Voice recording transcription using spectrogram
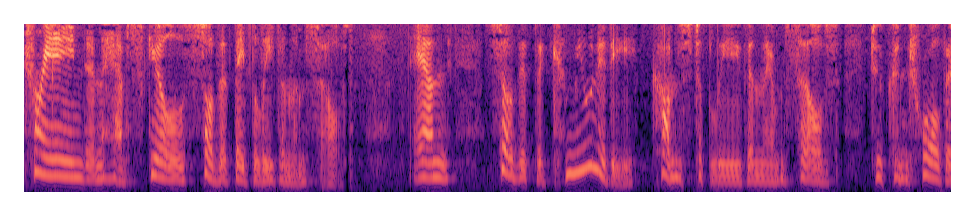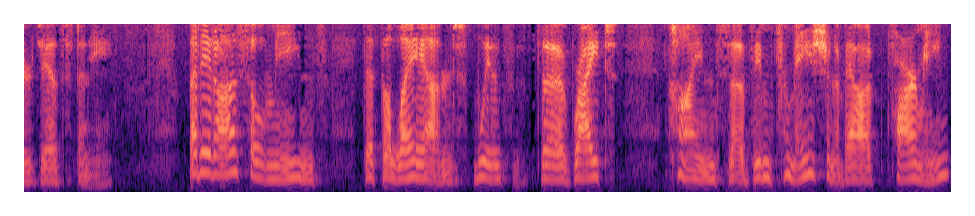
trained and have skills so that they believe in themselves. And so that the community comes to believe in themselves to control their destiny. But it also means that the land, with the right kinds of information about farming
